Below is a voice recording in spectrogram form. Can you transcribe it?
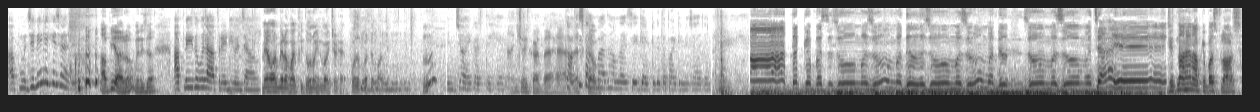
आप मुझे नहीं लेके जा रहे आप भी आ रहे हो मेरे साथ? आपने ही तो बोला आप रेडी हो जाओ। मैं और मेरा वाइफ भी दोनों इनवाइटेड है for the birthday party enjoy करते हैं। एंजॉय करता है। काफ़ी Let's टाइम बाद हम ऐसे गेट टुगेदर पार्टी में जा रहे हैं। आ तक बस जूम जूम दिल जूम जूम दिल जूम जूम जाए। जितना है ना आपके पास फ्लावर्स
